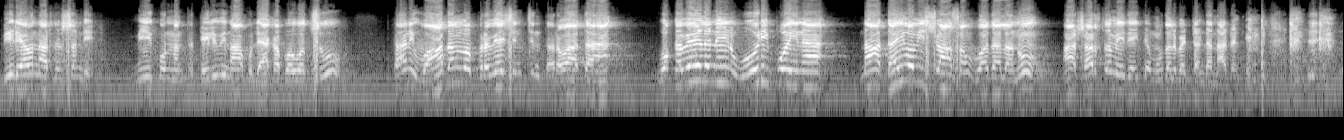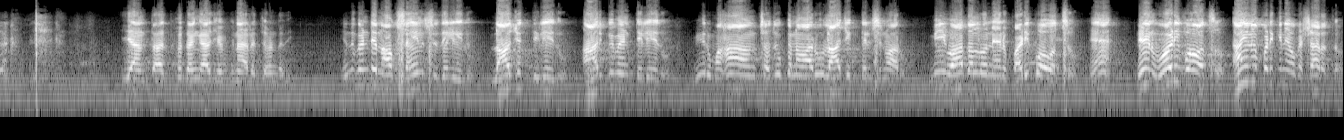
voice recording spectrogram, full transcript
మీరేమన్నారు తెలుసండి? మీకున్నంత తెలివి నాకు లేకపోవచ్చు. కానీ వాదంలో ప్రవేశించిన తర్వాత ఒకవేళ నేను ఓడిపోయినా నా దైవ విశ్వాసం వదలను. ఆ షరతు మీదైతే మొదలు పెట్టండి అన్నాడండి. ఎంత అద్భుతంగా చెప్పినారు చూడండి. ఎందుకంటే నాకు సైన్స్ తెలియదు లాజిక్ తెలియదు ఆర్గ్యుమెంట్ తెలియదు మీరు మహా చదువుకున్నవారు లాజిక్ తెలిసిన వారు మీ వాదనలో నేను పడిపోవచ్చు ఏ? నేను ఓడిపోవచ్చు. అయినప్పటికీ ఒక షరతు.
